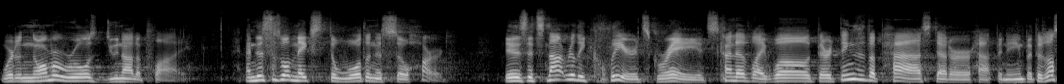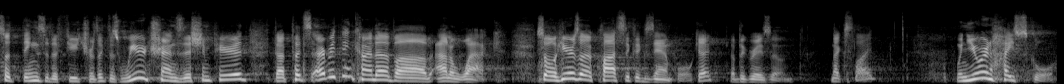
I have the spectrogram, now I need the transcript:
where the normal rules do not apply. And this is what makes the wilderness so hard is it's not really clear. It's gray. It's kind of like, well, there are things of the past that are happening, but there's also things of the future. It's like this weird transition period that puts everything kind of uh, out of whack. So here's a classic example, okay, of the gray zone. Next slide. When you were in high school,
